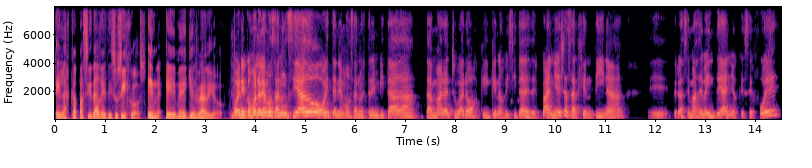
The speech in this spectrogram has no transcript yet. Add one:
en las capacidades de sus hijos en MX Radio. Bueno, y como lo habíamos anunciado, hoy tenemos a nuestra invitada Tamara Chubarovsky, que nos visita desde España. Ella es argentina, eh, pero hace más de 20 años que se fue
